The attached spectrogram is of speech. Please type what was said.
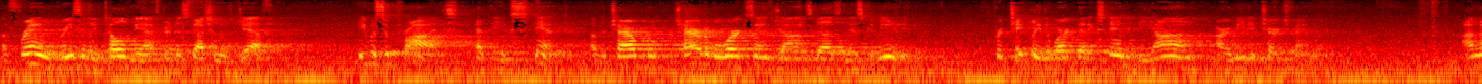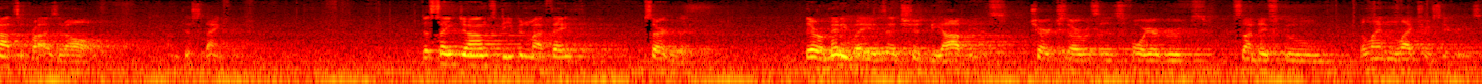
A friend recently told me after a discussion with Jeff, he was surprised at the extent of the charitable, work St. John's does in this community, particularly the work that extended beyond our immediate church family. I'm not surprised at all. I'm just thankful. Does St. John's deepen my faith? Certainly. There are many ways that should be obvious church services, foyer groups, Sunday school, the Lenten lecture series.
